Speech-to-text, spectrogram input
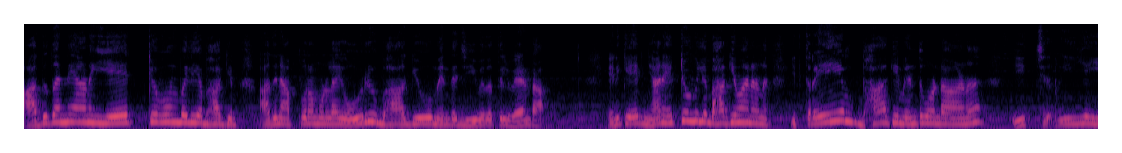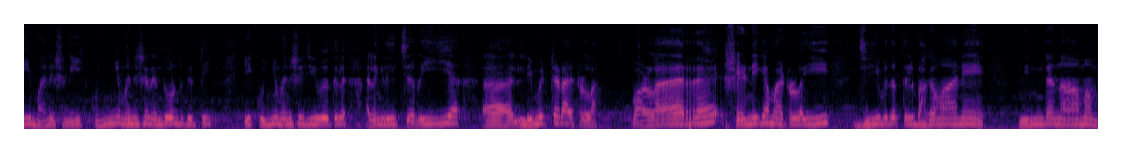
അത് തന്നെയാണ് ഏറ്റവും വലിയ ഭാഗ്യം. അതിനപ്പുറമുള്ള ഒരു ഭാഗ്യവും എന്റെ ജീവിതത്തിൽ വേണ്ട. എനിക്ക് ഞാൻ ഏറ്റവും വലിയ ഭാഗ്യവാനാണ്. ഇത്രയും ഭാഗ്യം എന്തുകൊണ്ടാണ് ഈ ചെറിയ ഈ മനുഷ്യൻ ഈ കുഞ്ഞു മനുഷ്യൻ എന്തുകൊണ്ട് കിട്ടി? ഈ കുഞ്ഞു മനുഷ്യ ജീവിതത്തിൽ അല്ലെങ്കിൽ ഈ ചെറിയ ലിമിറ്റഡ് ആയിട്ടുള്ള വളരെ ക്ഷണികമായിട്ടുള്ള ഈ ജീവിതത്തിൽ ഭഗവാനെ നിന്റെ നാമം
